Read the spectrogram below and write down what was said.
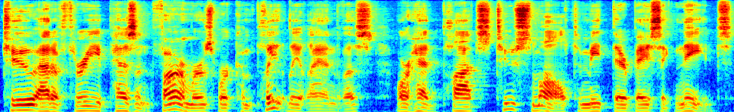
Two out of three peasant farmers were completely landless or had plots too small to meet their basic needs.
